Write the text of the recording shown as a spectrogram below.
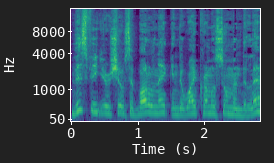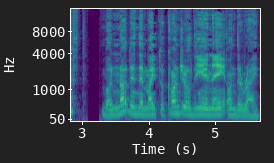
This figure shows a bottleneck in the Y chromosome on the left, but not in the mitochondrial DNA on the right.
